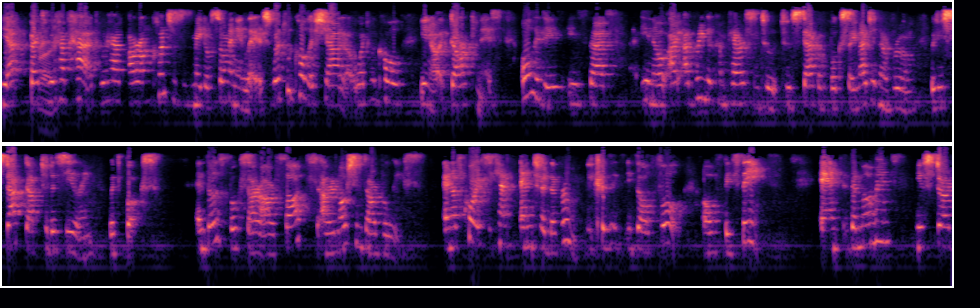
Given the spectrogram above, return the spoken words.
Yeah, but right. we have had, we have, our unconscious is made of so many layers. What we call a shadow, what we call, you know, a darkness. All it is, is that, you know, I, I bring a comparison to, to a stack of books. So imagine a room which is stacked up to the ceiling with books. And those books are our thoughts, our emotions, our beliefs. And of course, you can't enter the room because it's, it's all full of these things. And the moment you start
